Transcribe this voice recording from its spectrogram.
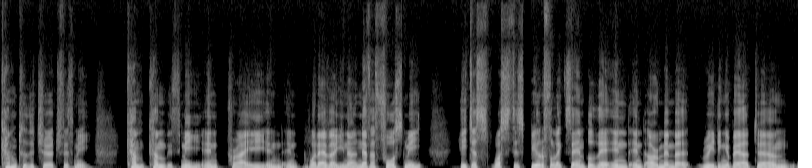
come to the church with me. Come, come with me and pray and, and whatever, you know, never forced me. He just was this beautiful example there. And, and I remember reading about um,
